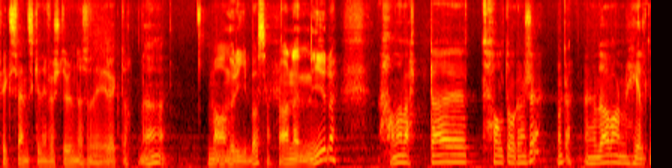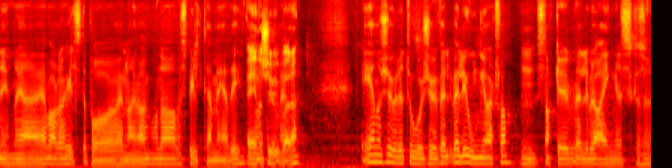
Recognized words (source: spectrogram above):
fikk svensken i første runde, så de røyk, da. Ja. Manu Ribas. Er han ny, eller? Han har vært der et halvt år, kanskje. Ok. Eh, Da var han helt ny. Når jeg, jeg var der og hilste på en eller annen gang, og da spilte jeg med de. 21 bare? 21 eller 22, veld, veldig ung i hvert fall. Mm. Snakker veldig bra engelsk. Altså,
